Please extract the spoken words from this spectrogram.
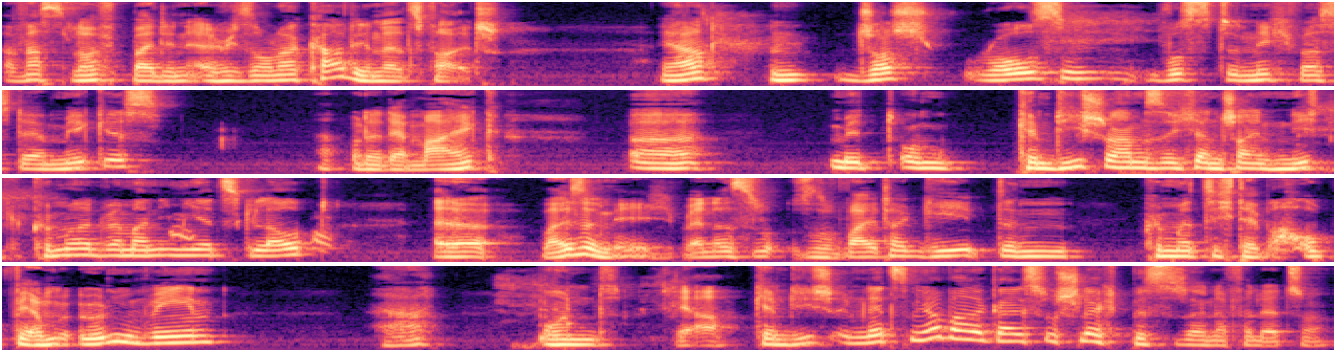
Was läuft bei den Arizona Cardinals falsch? Ja, und Josh Rosen wusste nicht, was der Mick ist. Oder der Mike. Äh, mit um Cam Disha haben sie sich anscheinend nicht gekümmert, wenn man ihm jetzt glaubt. Äh, weiß ich nicht. Wenn das so, so weitergeht, dann kümmert sich der überhaupt wer um irgendwen? Ja. Und ja, Cam Dish im letzten Jahr war er gar nicht so schlecht bis zu seiner Verletzung.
